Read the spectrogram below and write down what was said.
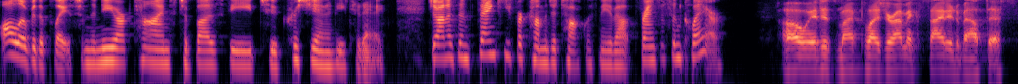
all over the place, from the New York Times to BuzzFeed to Christianity Today. Jonathan, thank you for coming to talk with me about Francis and Clare. Oh, it is my pleasure. I'm excited about this.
